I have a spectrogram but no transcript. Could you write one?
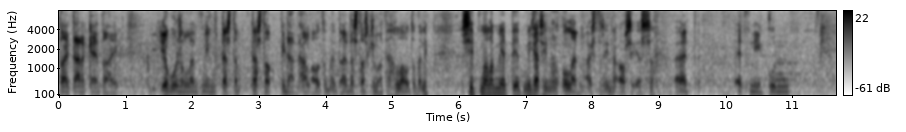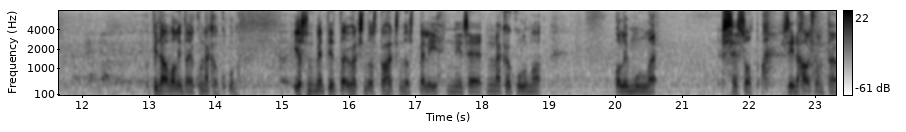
tai tärkeä tai joku sellainen, että niinku, tästä, tästä pitää tehdä lautapeli tai tästä olisi kiva tehdä lautapeli. Sitten mä alan miettiä, että mikä siinä on olennaista siinä asiassa. Että et, niinku, pitää valita joku näkökulma. Jos nyt miettii tätä 19-18 peliä, niin se näkökulma oli mulle se sota. Siitä olisi voinut tehdä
